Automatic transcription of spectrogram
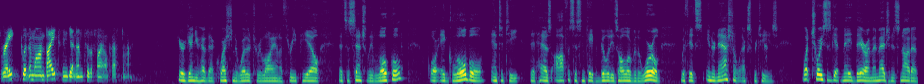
right? Putting them on bikes and getting them to the final customer. Here again, you have that question of whether to rely on a 3PL that's essentially local or a global entity that has offices and capabilities all over the world with its international expertise. What choices get made there? I imagine it's not a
